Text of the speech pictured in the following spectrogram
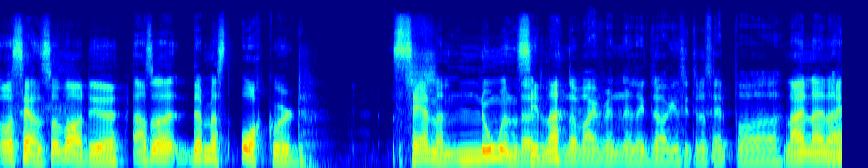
og sen så var det jo Altså, den mest awkward scenen noensinne. Når, når Wyvern eller dragen sitter og ser på Nei, nei, nei.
